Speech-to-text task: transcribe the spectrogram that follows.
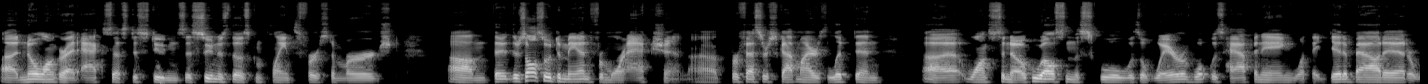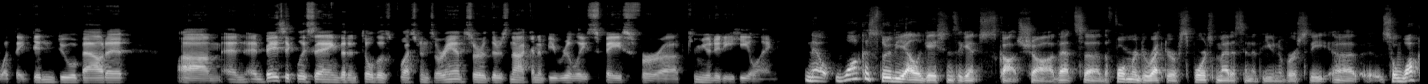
uh, no longer had access to students as soon as those complaints first emerged. Um, th- there's also a demand for more action. Uh, Professor Scott Myers Lipton uh, wants to know who else in the school was aware of what was happening, what they did about it, or what they didn't do about it um, and and basically saying that until those questions are answered, there's not going to be really space for uh, community healing. Now, walk us through the allegations against Scott Shaw. That's uh, the former director of sports medicine at the university. Uh, so, walk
